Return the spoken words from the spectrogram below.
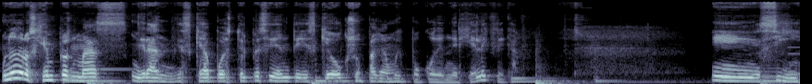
Uno de los ejemplos más grandes que ha puesto el presidente es que Oxo paga muy poco de energía eléctrica. Y sí,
